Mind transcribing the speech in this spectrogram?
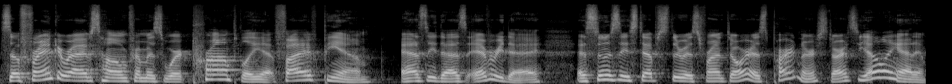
So, Frank arrives home from his work promptly at 5 p.m as he does every day, as soon as he steps through his front door, his partner starts yelling at him.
